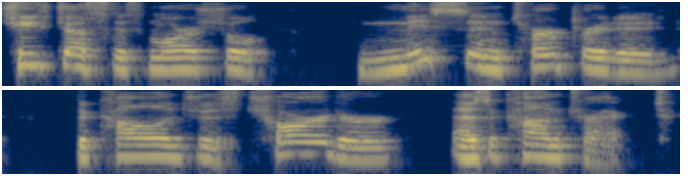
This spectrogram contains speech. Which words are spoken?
Chief Justice Marshall misinterpreted the college's charter as a contract.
